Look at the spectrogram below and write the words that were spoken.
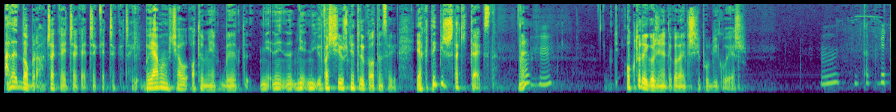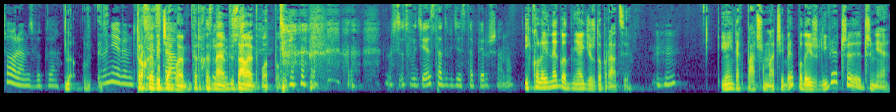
ale dobra, czekaj, czekaj, czekaj, czekaj, czekaj. Bo ja bym chciał o tym jakby, nie, nie, nie, właściwie już nie tylko o tym sobie. Jak ty piszesz taki tekst, nie? o której godzinie tego najczęściej publikujesz? Mm, tak wieczorem zwykle. No, No nie wiem. trochę 20, wiedziałem, trochę znałem, znałem tę odpowiedź. 20, 21, no. I kolejnego dnia idziesz do pracy. Mhm. I oni tak patrzą na ciebie podejrzliwie, czy, czy nie?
